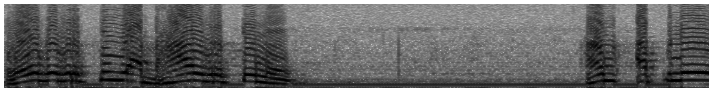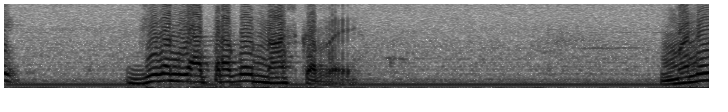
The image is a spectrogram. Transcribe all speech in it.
भोग वृत्ति या भाव वृत्ति में हम अपनी जीवन यात्रा को नाश कर रहे मने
